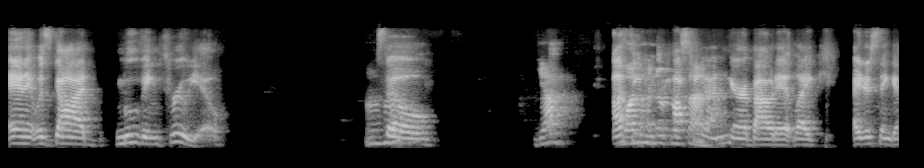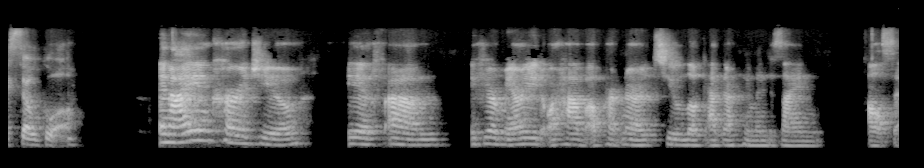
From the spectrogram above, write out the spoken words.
And it was god moving through you Mm-hmm. So, yeah, us 100%. talking on here about it, like I just think it's so cool. And I encourage you if um, if you're married or have a partner to look at their human design also.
